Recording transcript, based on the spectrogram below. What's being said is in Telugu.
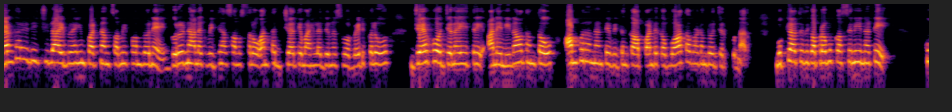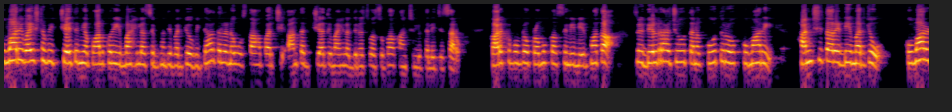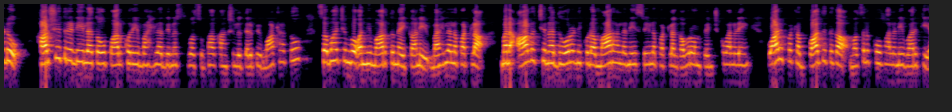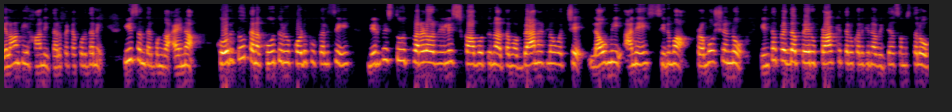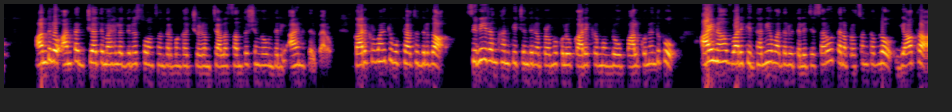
రంగారెడ్డి జిల్లా ఇబ్రహీంపట్నం సమీపంలోనే గురునానక్ విద్యా సంస్థలో అంతర్జాతీయ మహిళా దినోత్సవ వేడుకలు జయహో జనయిత్రి అనే నినాదంతో అంబరనంటే విధంగా పండుగ వాతావరణంలో జరుపుకున్నారు. ముఖ్య అతిథిగా ప్రముఖ సినీ నటి కుమారి వైష్ణవి చైతన్య పాల్గొని మహిళా సిబ్బంది మరియు విద్యార్థులను ఉత్సాహపరిచి అంతర్జాతీయ మహిళా దినోత్సవ శుభాకాంక్షలు తెలియజేశారు. కార్యక్రమంలో ప్రముఖ సినీ నిర్మాత శ్రీ దిల్ రాజు తన కూతురు కుమారి హన్షితారెడ్డి మరియు కుమారుడు హర్షిత్ రెడ్డిలతో పాల్గొని మహిళా దినోత్సవ శుభాకాంక్షలు తెలిపి మాట్లాడుతూ సమాజంలో అన్ని మారుతున్నాయి కానీ మహిళల పట్ల మన ఆలోచన ధోరణి కూడా మారాలని స్త్రీల పట్ల గౌరవం పెంచుకోవాలని వారి పట్ల బాధ్యతగా మసలుకోవాలని వారికి ఎలాంటి హాని తలపెట్టకూడదని ఈ సందర్భంగా ఆయన కోరుతూ తన కూతురు కొడుకు కలిసి నిర్మిస్తూ త్వరలో రిలీజ్ కాబోతున్న తమ బ్యానర్లో వచ్చే లవ్ మీ అనే సినిమా ప్రమోషన్ను ఇంత పెద్ద పేరు ప్రాఖ్యతలు కలిగిన విద్యా సంస్థలో అందులో అంతర్జాతీయ మహిళా దినోత్సవం సందర్భంగా చేయడం చాలా సంతోషంగా ఉందని ఆయన తెలిపారు. కార్యక్రమానికి ముఖ్య అతిథులుగా సినీ రంగానికి చెందిన ప్రముఖులు కార్యక్రమంలో పాల్గొనేందుకు ఆయన వారికి ధన్యవాదాలు తెలియజేశారు. తన ప్రసంగంలో యాత్ర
